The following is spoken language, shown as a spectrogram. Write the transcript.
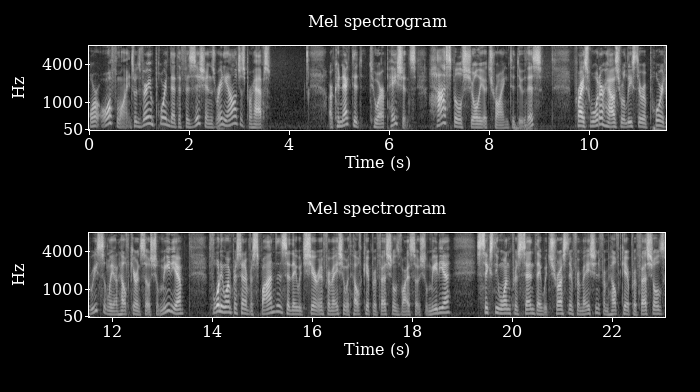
or offline. So it's very important that the physicians, radiologists perhaps, are connected to our patients. Hospitals surely are trying to do this. Price Waterhouse released a report recently on healthcare and social media. 41% of respondents said they would share information with healthcare professionals via social media. 61% they would trust information from healthcare professionals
